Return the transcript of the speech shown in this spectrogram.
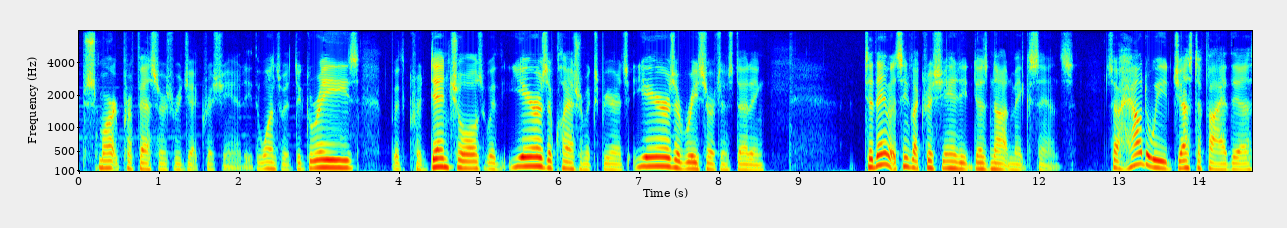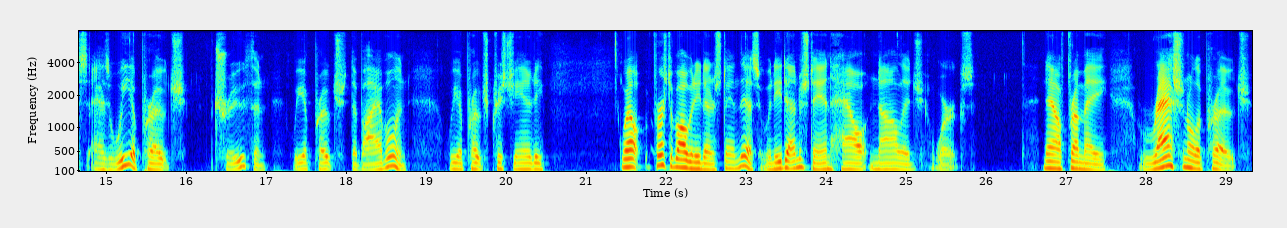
smart professors reject Christianity. The ones with degrees, with credentials, with years of classroom experience, years of research and studying. To them, it seems like Christianity does not make sense. So, how do we justify this as we approach truth and we approach the Bible and we approach Christianity? Well, first of all, we need to understand this. We need to understand how knowledge works. Now, from a rational approach,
